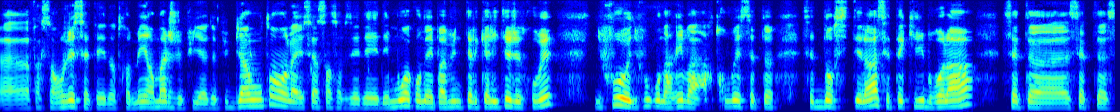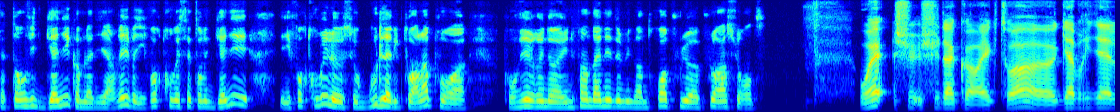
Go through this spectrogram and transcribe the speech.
Euh, face à Angers, c'était notre meilleur match depuis, depuis bien longtemps. hein, La SS, hein. ça faisait des, des mois qu'on n'avait pas vu une telle qualité, j'ai trouvé. Il faut, il faut qu'on arrive à, retrouver cette, cette densité-là, cet équilibre-là, cette, euh, cette, cette envie de gagner, comme l'a dit Hervé. Il faut retrouver cette envie de gagner et il faut retrouver le, ce goût de la victoire-là pour, euh, pour vivre une, une fin d'année 2023 plus, euh, plus rassurante. Ouais, je, suis d'accord avec toi. Gabriel,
